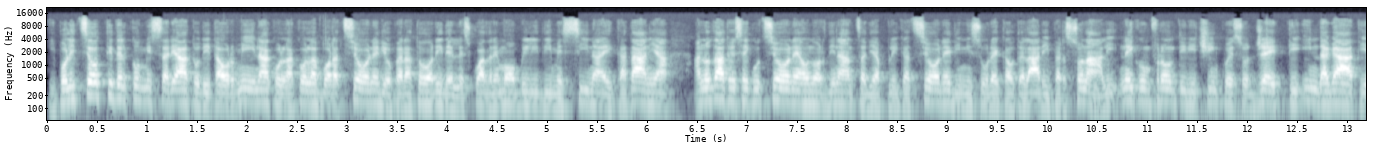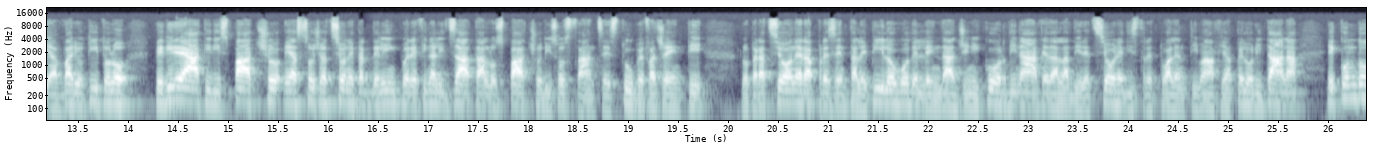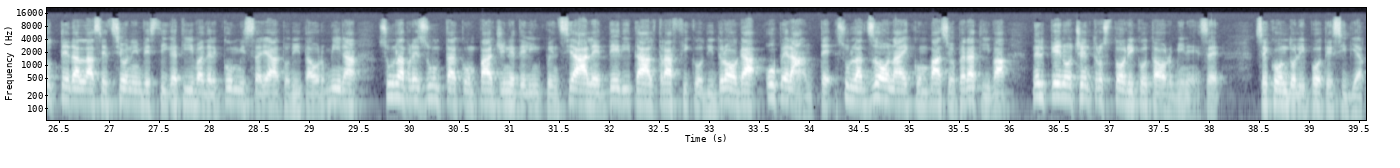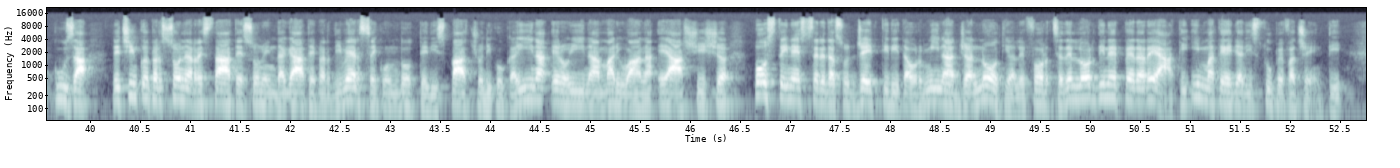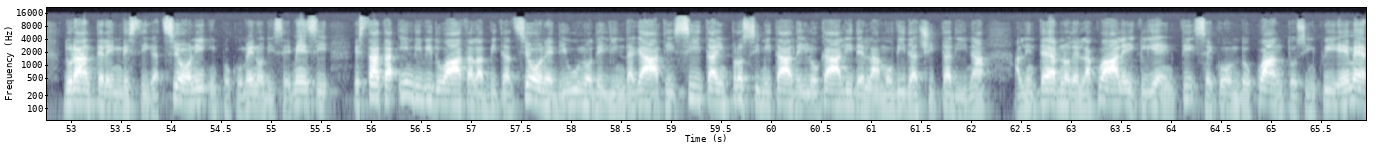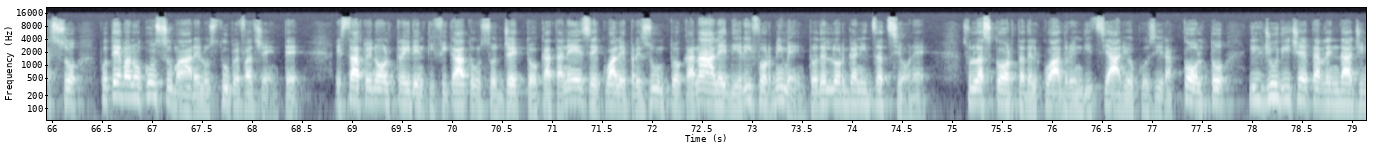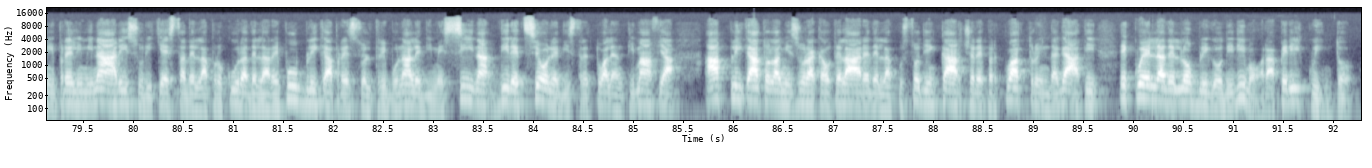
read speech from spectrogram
I poliziotti del commissariato di Taormina, con la collaborazione di operatori delle squadre mobili di Messina e Catania, hanno dato esecuzione a un'ordinanza di applicazione di misure cautelari personali nei confronti di cinque soggetti indagati a vario titolo per i reati di spaccio e associazione per delinquere finalizzata allo spaccio di sostanze stupefacenti. L'operazione rappresenta l'epilogo delle indagini coordinate dalla Direzione Distrettuale Antimafia Peloritana e condotte dalla sezione investigativa del commissariato di Taormina su una presunta compagine delinquenziale dedita al traffico di droga operante sulla zona e con base operativa nel pieno centro storico taorminese. Secondo l'ipotesi di accusa, le cinque persone arrestate sono indagate per diverse condotte di spaccio di cocaina, eroina, marijuana e hashish, poste in essere da soggetti di Taormina già noti alle forze dell'ordine per reati in materia di stupefacenti. Durante le investigazioni, in poco meno di sei mesi, è stata individuata l'abitazione di uno degli indagati sita in prossimità dei locali della Movida cittadina, all'interno della quale i clienti, secondo quanto sin qui è emerso, potevano consumare lo stupefacente. È stato inoltre identificato un soggetto catanese quale presunto canale di rifornimento dell'organizzazione. Sulla scorta del quadro indiziario così raccolto, il giudice per le indagini preliminari, su richiesta della Procura della Repubblica presso il Tribunale di Messina, direzione distrettuale antimafia, ha applicato la misura cautelare della custodia in carcere per quattro indagati e quella dell'obbligo di dimora per il quinto.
